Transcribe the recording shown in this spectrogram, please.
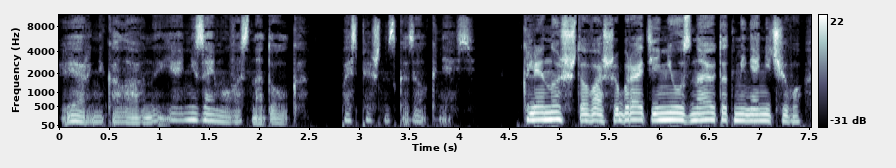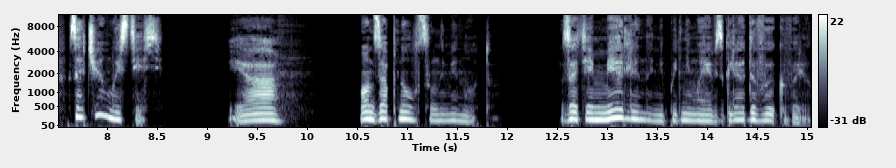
Вера Николаевна, я не займу вас надолго, поспешно сказал князь. Клянусь, что ваши братья не узнают от меня ничего. Зачем вы здесь? Я... Он запнулся на минуту. Затем медленно, не поднимая взгляда, выговорил.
